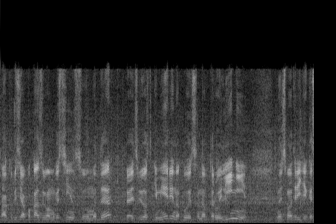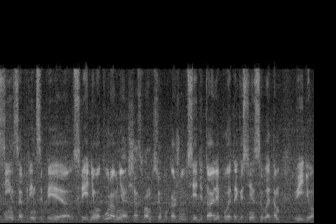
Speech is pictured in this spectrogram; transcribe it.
Так, друзья, показываю вам гостиницу МДР. 5 звезд Кемери находится на второй линии. Значит, смотрите, гостиница, в принципе, среднего уровня. Сейчас вам все покажу, все детали по этой гостинице в этом видео.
